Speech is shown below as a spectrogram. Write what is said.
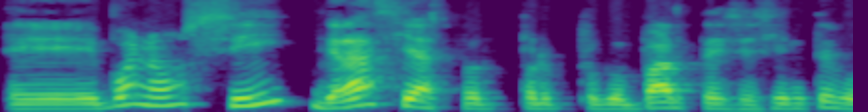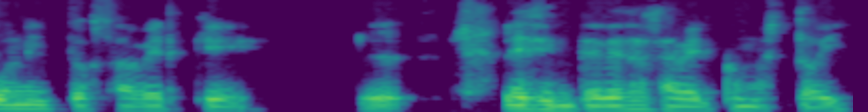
Eh, bueno, sí, gracias por, preocuparte, se siente bonito saber que les interesa saber cómo estoy.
